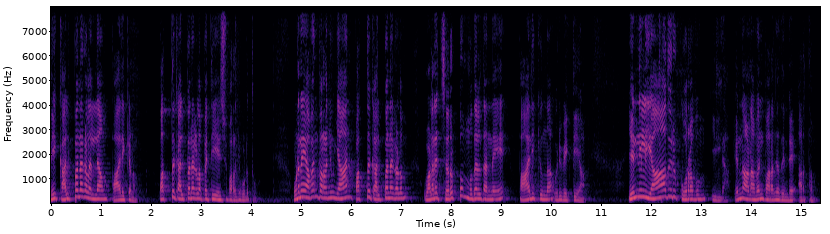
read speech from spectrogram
നീ കൽപ്പനകളെല്ലാം പാലിക്കണം. പത്ത് കൽപ്പനകളെപ്പറ്റി യേശു പറഞ്ഞു കൊടുത്തു. ഉടനെ അവൻ പറഞ്ഞു ഞാൻ പത്ത് കൽപ്പനകളും വളരെ ചെറുപ്പം മുതൽ തന്നെ പാലിക്കുന്ന ഒരു വ്യക്തിയാണ്. എന്നിൽ യാതൊരു കുറവും ഇല്ല എന്നാണ് അവൻ പറഞ്ഞതിന്റെ അർത്ഥം.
